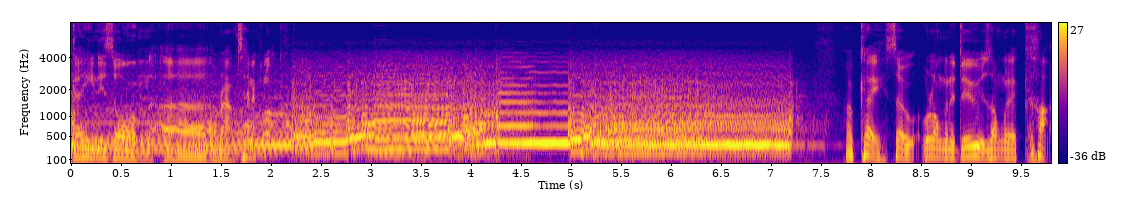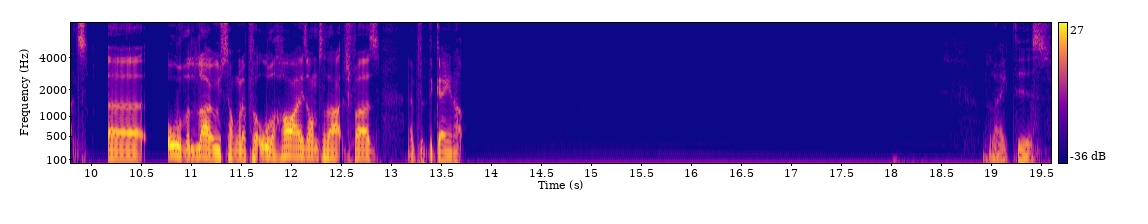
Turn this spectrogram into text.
Gain is on uh, around 10 o'clock. Okay, so what I'm going to do is I'm going to cut uh, all the lows. So I'm going to put all the highs onto the Hutch fuzz and put the gain up. Like this.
